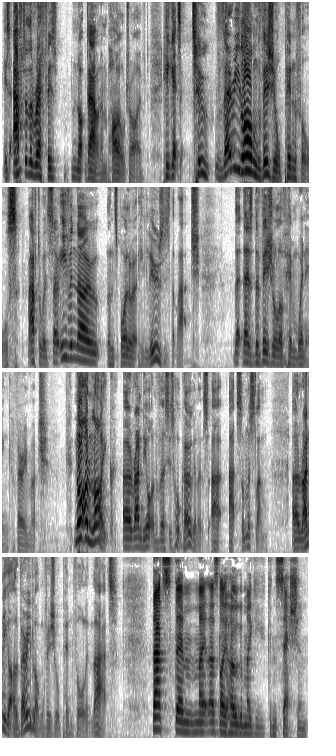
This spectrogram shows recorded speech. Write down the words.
is after the ref is knocked down and pile drived, he gets two very long visual pinfalls afterwards. So even though, and spoiler alert, he loses the match, that there's the visual of him winning very much. Not unlike uh, Randy Orton versus Hulk Hogan at, at, at SummerSlam. Uh, Randy got a very long visual pinfall in that. That's them. That's like Hogan making a concession.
